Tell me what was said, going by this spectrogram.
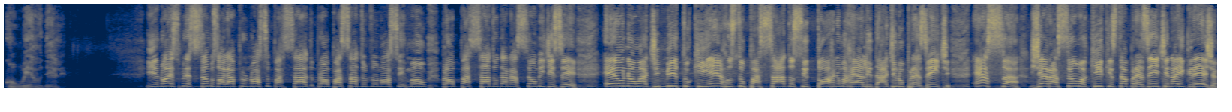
com o erro dele. E nós precisamos olhar para o nosso passado, para o passado do nosso irmão, para o passado da nação e dizer: eu não admito que erros do passado se tornem uma realidade no presente. Essa geração aqui que está presente na igreja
